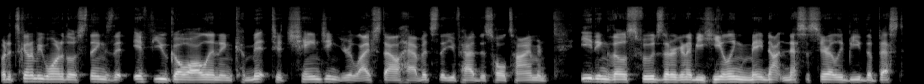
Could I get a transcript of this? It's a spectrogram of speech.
but it's going to be one of those things that if you go all in and commit to changing your lifestyle habits that you've had this whole time and eating those foods that are going to be healing may not necessarily be the best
